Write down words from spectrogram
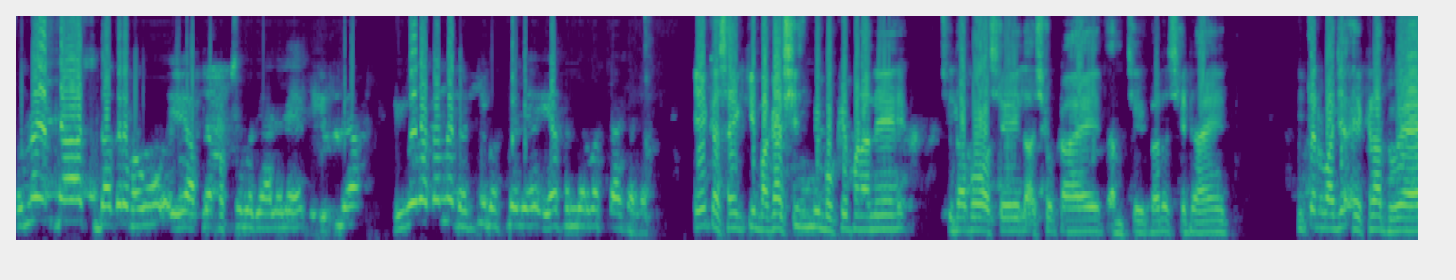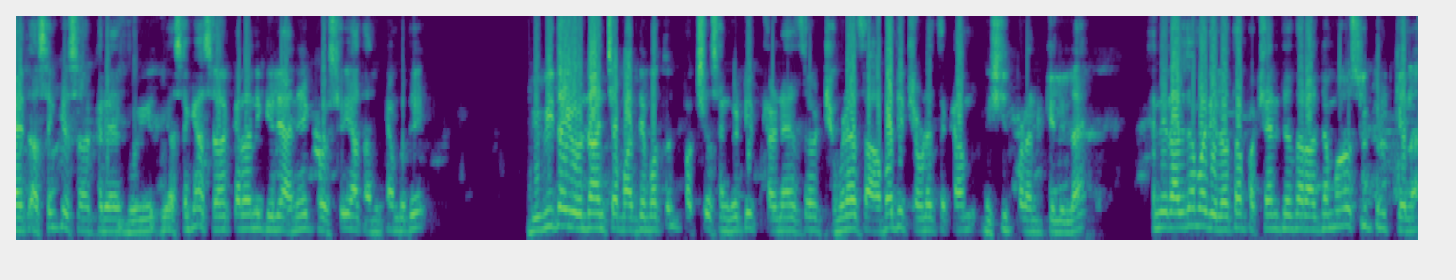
पुन्हा एकदा सुधाकर भाऊ हे आपल्या पक्षामध्ये आलेले आहेत. इथल्या विरोधकांना धडकी बसलेली आहे. या संदर्भात काय झालं? एक असं आहे की मगाशीच मी मोकेपणाने सुधाभाऊ असेल अशोक आहेत आमचे भरत शेठ आहेत इतर माझ्या एकनाथ धुळे आहेत असंख्य सहकारी आहेत भोई या सगळ्या सहकार्याने गेले अनेक वर्ष या तालुक्यामध्ये विविध योजनांच्या माध्यमातून पक्ष संघटित करण्याचं ठेवण्याचं आबाधित ठेवण्याचं काम निश्चितपणाने केलेलं आहे. त्यांनी राजीनामा दिला होता पक्षाने त्याचा राजीनामा स्वीकृत केला.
